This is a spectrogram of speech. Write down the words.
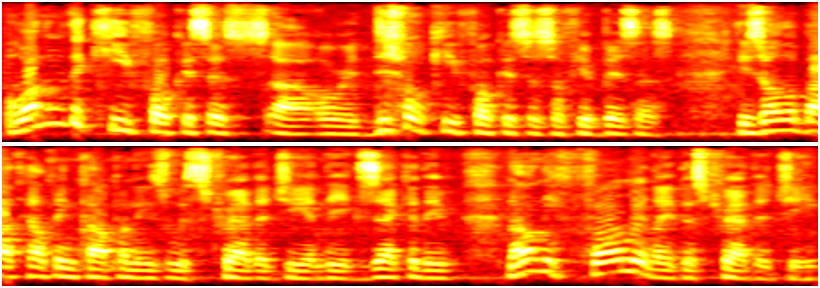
One of the key focuses uh, or additional key focuses of your business is all about helping companies with strategy and the executive not only formulate the strategy,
